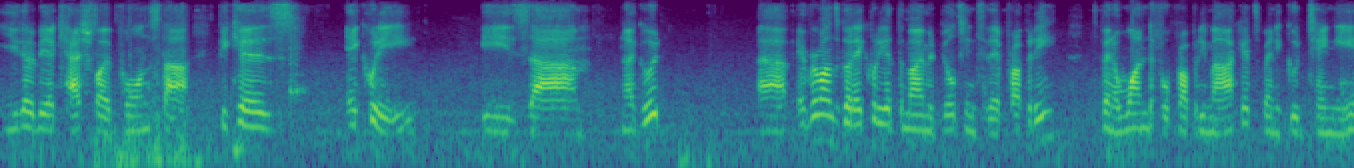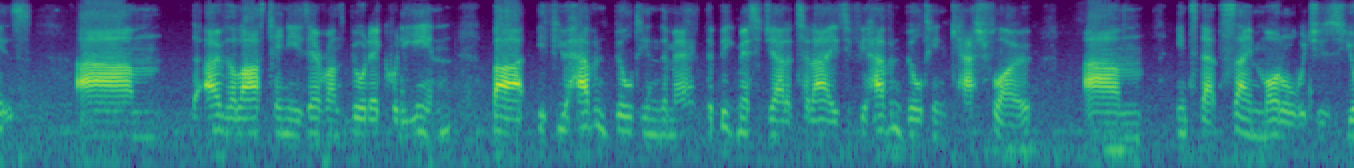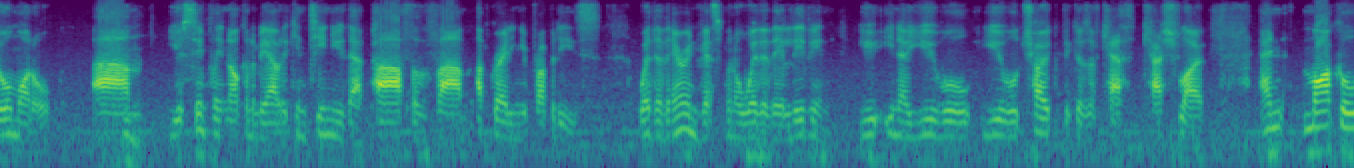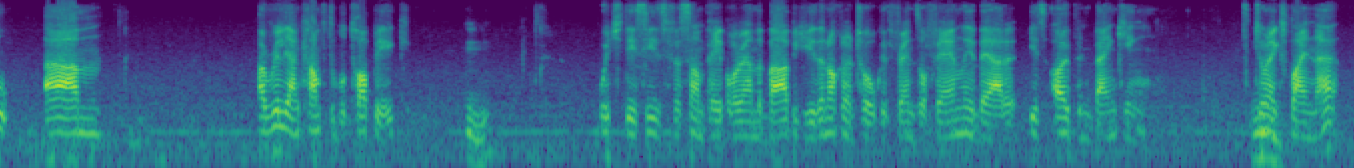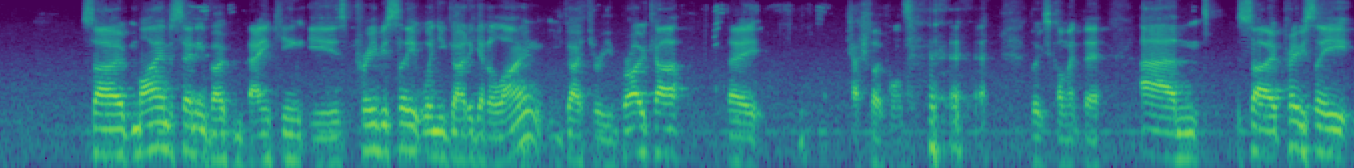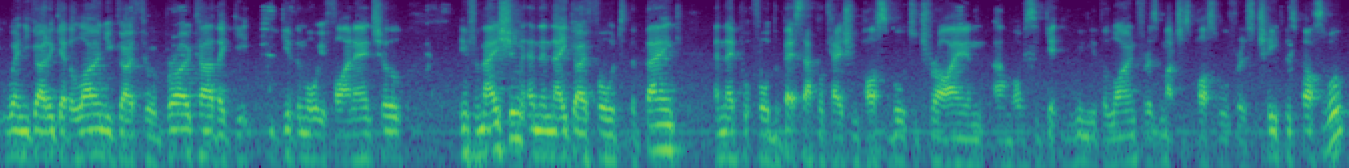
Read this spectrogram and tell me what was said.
you got to be a cash flow porn star because equity is um, no good. Uh, everyone's got equity at the moment built into their property. Been a wonderful property market. It's been a good 10 years. Um, over the last 10 years, everyone's built equity in. But if you haven't built in the, ma- the big message out of today is if you haven't built in cash flow um, into that same model, which is your model, um, you're simply not going to be able to continue that path of um, upgrading your properties, whether they're investment or whether they're living. You you know you will you will choke because of cash cash flow, and Michael, um, a really uncomfortable topic, Mm. which this is for some people around the barbecue. They're not going to talk with friends or family about it. it. Is open banking. Do you want to Mm. explain that? So my understanding of open banking is previously when you go to get a loan, you go through your broker. They cash flow points. Luke's comment there. Um, so previously, when you go to get a loan, you go through a broker. They give them all your financial information, and then they go forward to the bank and they put forward the best application possible to try and um, obviously get you win you the loan for as much as possible for as cheap as possible.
